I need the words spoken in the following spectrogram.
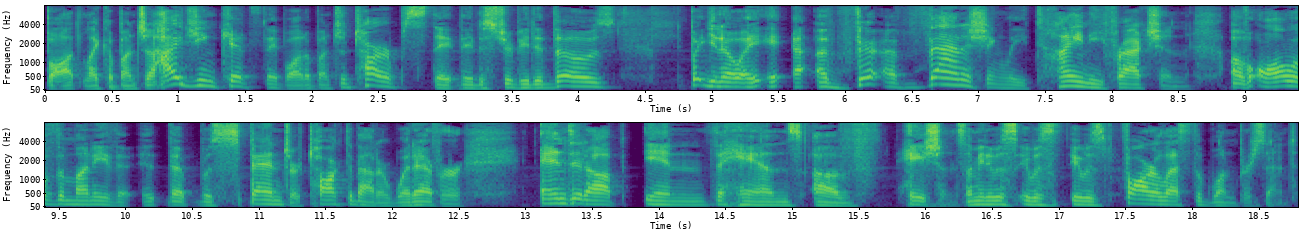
bought like a bunch of hygiene kits, they bought a bunch of tarps, they they distributed those. But you know, a, a, a, ver- a vanishingly tiny fraction of all of the money that that was spent or talked about or whatever ended up in the hands of Haitians. I mean, it was it was it was far less than one percent,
